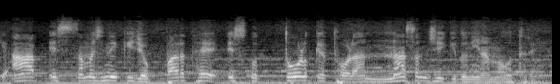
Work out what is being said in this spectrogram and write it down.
कि आप इस समझने की जो परत है, इसको तोड़ के थोड़ा ना समझी की दुनिया में उतरे।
